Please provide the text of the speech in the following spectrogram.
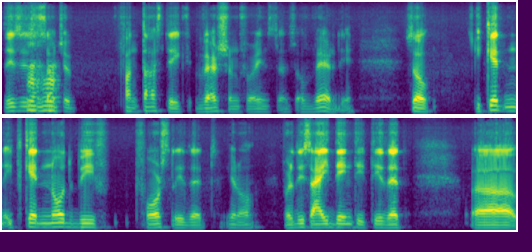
This is Mhm. such a fantastic version, for instance, of Verdi. So it can it cannot be f- forcefully that you know for this identity that uh,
